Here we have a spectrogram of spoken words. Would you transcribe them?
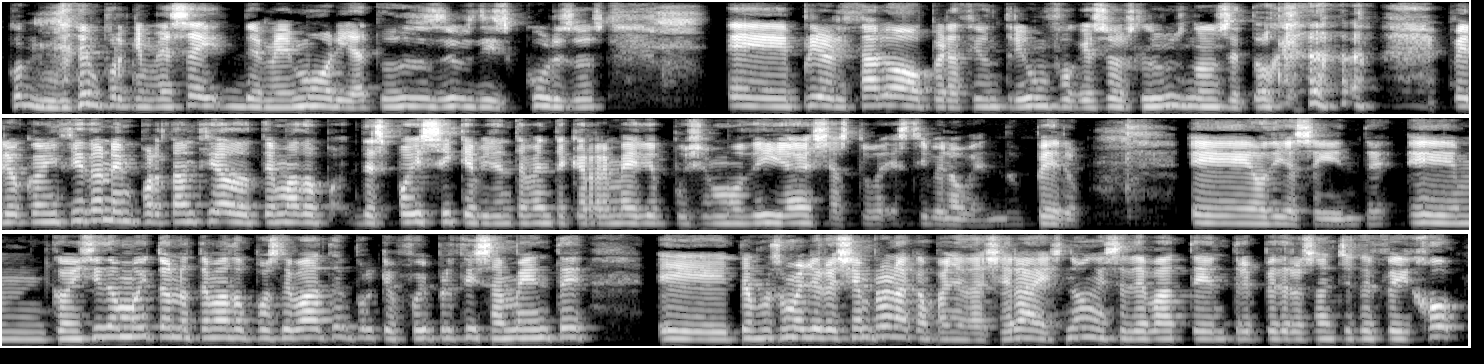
con, porque me sei de memoria todos os seus discursos eh, priorizalo a Operación Triunfo, que esos luns non se toca, pero coincido na importancia do tema do... Despois sí que evidentemente que remedio puxen o día e xa estuve, estive no vendo, pero eh, o día seguinte. Eh, coincido moito no tema do postdebate porque foi precisamente, eh, temos o maior exemplo na campaña das Xerais, non? Ese debate entre Pedro Sánchez e Feijó,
